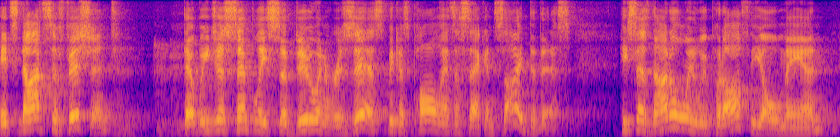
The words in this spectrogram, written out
It's not sufficient that we just simply subdue and resist because Paul has a second side to this. He says, not only do we put off the old man,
